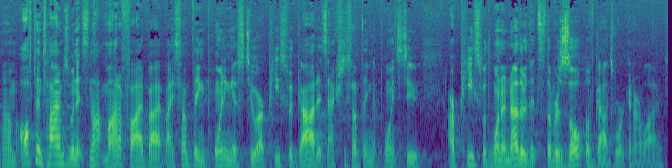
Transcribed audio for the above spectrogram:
Um, oftentimes, when it's not modified by, by something pointing us to our peace with God, it's actually something that points to our peace with one another that's the result of God's work in our lives.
